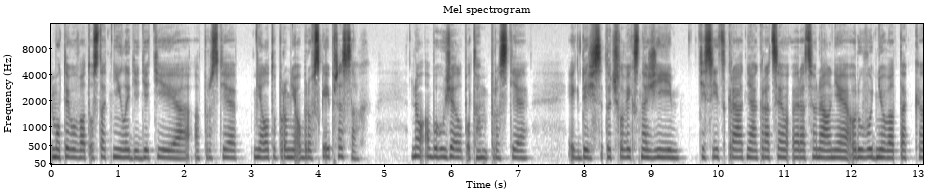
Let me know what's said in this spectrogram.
motivovat ostatní lidi, děti a, a prostě mělo to pro mě obrovský přesah. No a bohužel potom prostě, i když se to člověk snaží tisíckrát nějak racionálně odůvodňovat, tak eh,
